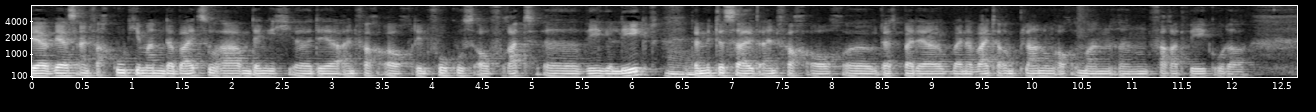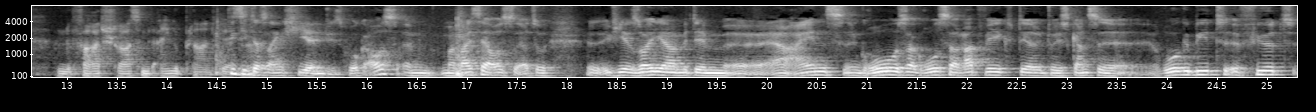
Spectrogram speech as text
wäre es einfach gut, jemanden dabei zu haben, denke ich, äh, der einfach auch den Fokus auf Radwege äh, legt, mhm. damit das halt einfach auch, äh, dass bei, der, bei einer weiteren Planung auch immer ein, ein Fahrradweg oder eine Fahrradstraße mit eingeplant wird. Wie sieht ne? das eigentlich hier in Duisburg aus? Ähm, man weiß ja aus, also hier soll ja mit dem R1 ein großer, großer Radweg, der durchs ganze Ruhrgebiet führt,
